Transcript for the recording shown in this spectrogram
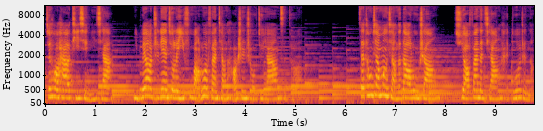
最后还要提醒一下，你不要只练就了一副网络翻墙的好身手就洋洋自得，在通向梦想的道路上，需要翻的墙还多着呢。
